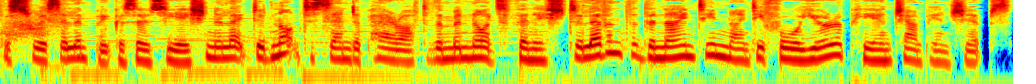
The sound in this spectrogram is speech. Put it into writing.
the Swiss Olympic Association elected not to send a pair after the Monods finished 11th at the 1994 European Championships.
